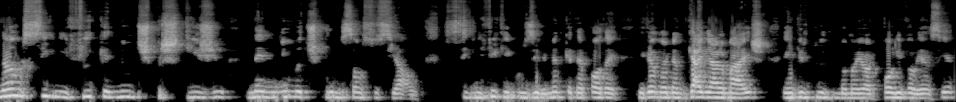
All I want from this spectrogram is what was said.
não significa nenhum desprestígio nem nenhuma despromoção social. Significa, inclusivamente, que até podem eventualmente ganhar mais em virtude de uma maior polivalência,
